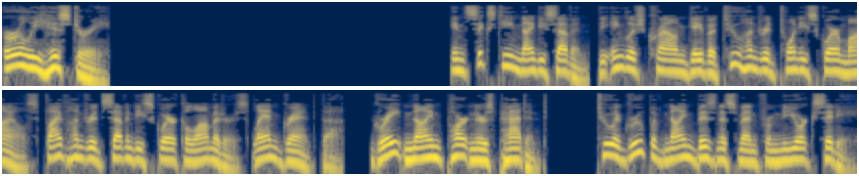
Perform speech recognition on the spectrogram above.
Early history In 1697, the English crown gave a 220 square miles (570 square kilometers) land grant, the Great Nine Partners Patent, to a group of nine businessmen from New York City.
